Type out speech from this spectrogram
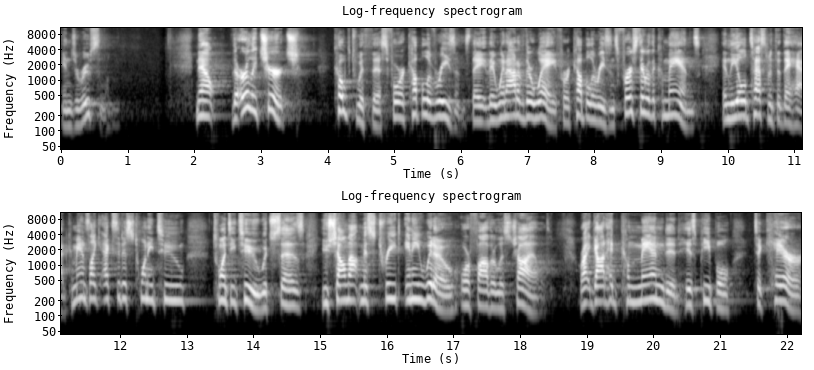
in Jerusalem. Now, the early church coped with this for a couple of reasons. They, they went out of their way for a couple of reasons. First, there were the commands in the Old Testament that they had. Commands like Exodus 22 22, which says, You shall not mistreat any widow or fatherless child. Right? God had commanded his people to care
